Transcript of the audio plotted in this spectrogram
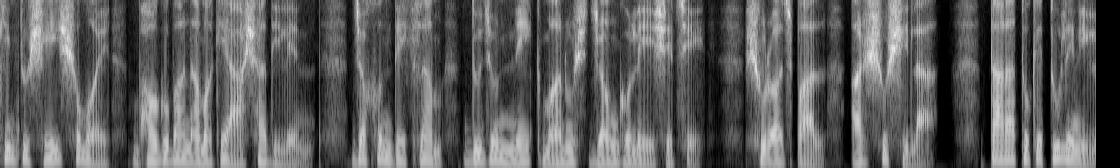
কিন্তু সেই সময় ভগবান আমাকে আশা দিলেন, যখন দেখলাম দুজন নেক মানুষ জঙ্গলে এসেছে, সুরজপাল আর সুশীলা। তারা তোকে তুলে নিল,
